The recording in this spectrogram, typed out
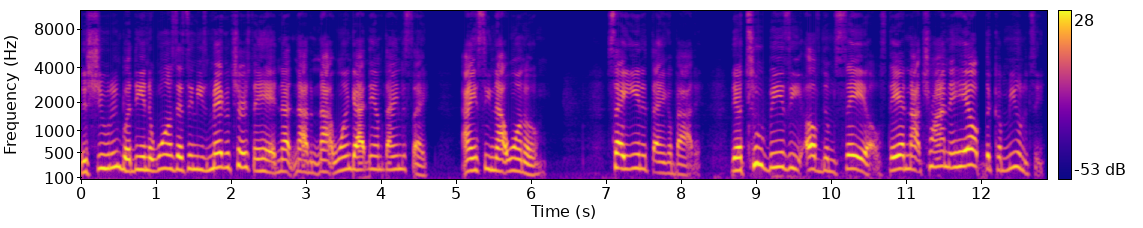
the shooting, but then the ones that's in these mega churches, they had not not not one goddamn thing to say. I ain't seen not one of them say anything about it. They're too busy of themselves. They're not trying to help the community.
